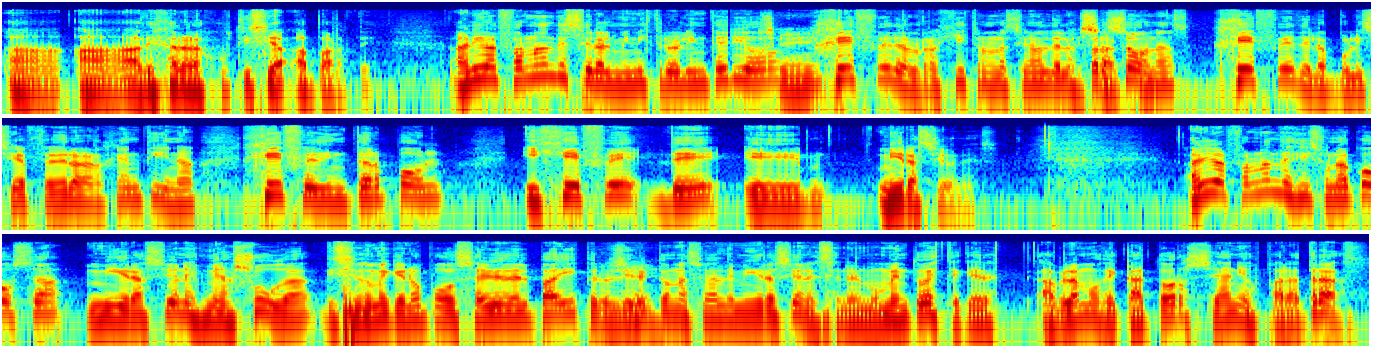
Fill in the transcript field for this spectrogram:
a- dejar a la justicia aparte. Aníbal Fernández era el ministro del Interior, Sí. jefe del Registro Nacional de las Exacto. Personas, jefe de la Policía Federal Argentina, jefe de Interpol y jefe de eh, Migraciones. Aníbal Fernández dice una cosa, Migraciones me ayuda, diciéndome que no puedo salir del país, pero el Sí. director nacional de Migraciones, en el momento este, que era- hablamos de 14 años para atrás,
